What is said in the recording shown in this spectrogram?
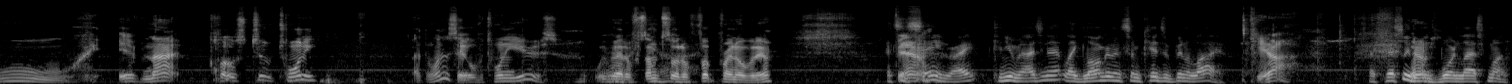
Ooh, if not close to 20, I want to say over 20 years. We've had a, oh some sort of footprint over there. That's Yeah. insane, right? Can you imagine that? Like longer than some kids have been alive, Yeah. especially the Yeah. ones born last month.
